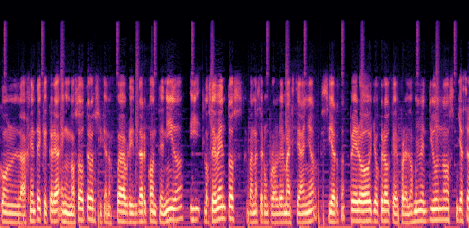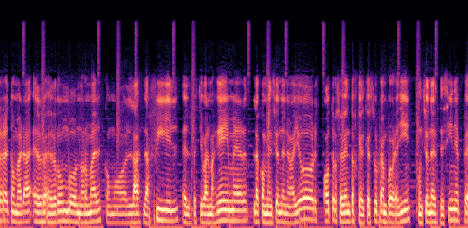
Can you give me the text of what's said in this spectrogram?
con la gente que crea en nosotros y que nos pueda brindar contenido. Y los eventos van a ser un problema este año, cierto, pero yo creo que para el 2021 ya se retomará el, el rumbo normal como la, la FIL, el Festival Más Gamer, la Convención de Nueva York, otros eventos que, que surjan por allí, funciones de cine, pero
